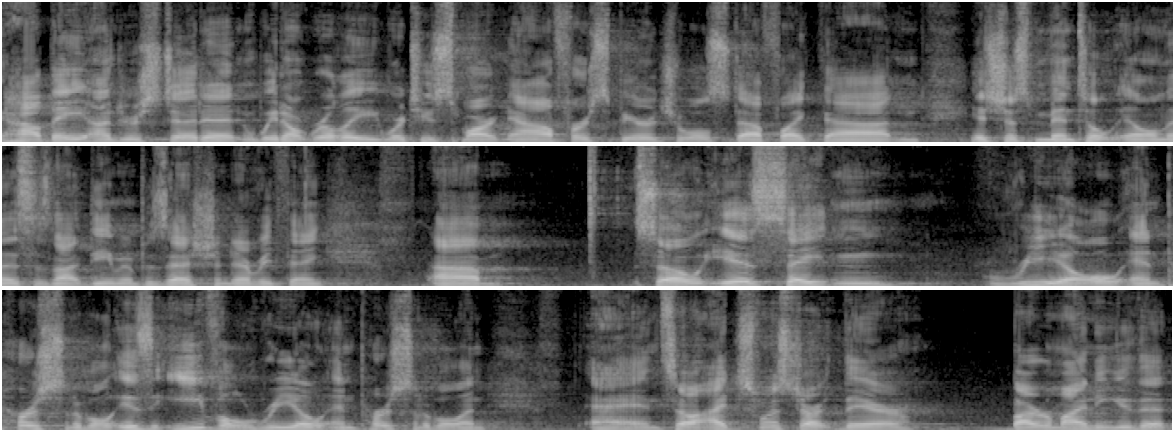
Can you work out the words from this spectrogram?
how they understood it and we don't really we're too smart now for spiritual stuff like that and it's just mental illness it's not demon possession and everything. Um, so is satan real and personable? Is evil real and personable? And and so i just want to start there by reminding you that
